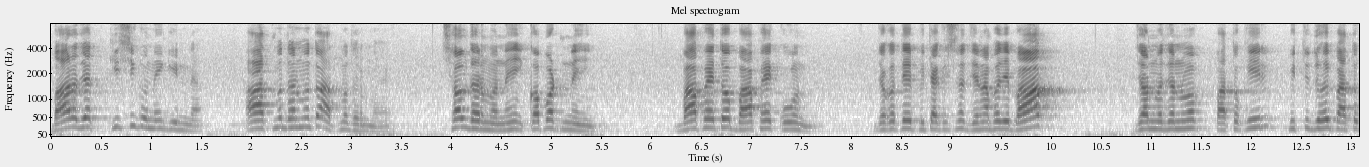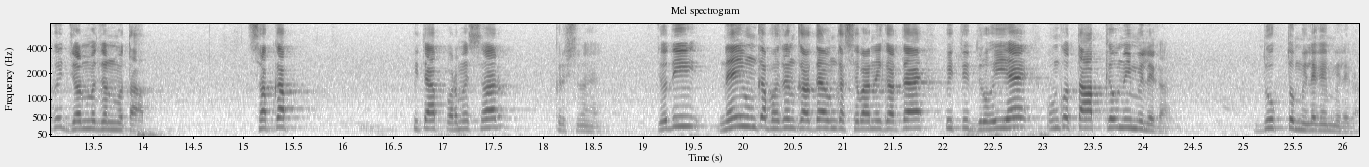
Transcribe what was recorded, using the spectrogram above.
बारह जात किसी को नहीं गिनना। आत्मधर्म तो आत्मधर्म है। छल धर्म नहीं, कपट नहीं। बाप है तो बाप है कौन? जगते पिता कृष्ण जेना भजे बाप, जन्म जन्म पातकीर पितृद्रोही पातकीर, जन्म जन्म ताप। सबका पिता परमेश्वर कृष्ण है। यदि नहीं उनका भजन करता है, उनका सेवा नहीं करता है पितृद्रोही है, उनको ताप क्यों नहीं मिलेगा? दुख तो मिलेगा ही मिलेगा।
